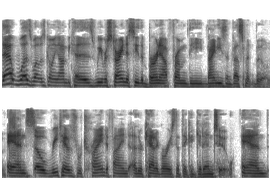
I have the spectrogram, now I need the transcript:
that was what was going on because we were starting to see the burnout from the 90s investment boom. And so retailers were trying to find other categories that they could get into. And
